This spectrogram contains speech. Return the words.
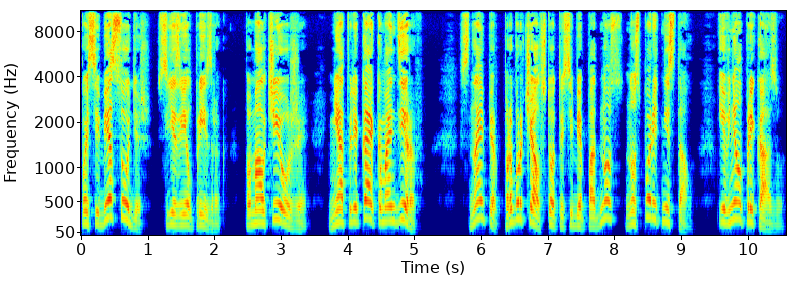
«По себе судишь?» — съязвил призрак. «Помолчи уже! Не отвлекай командиров!» Снайпер пробурчал что-то себе под нос, но спорить не стал и внял приказу.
